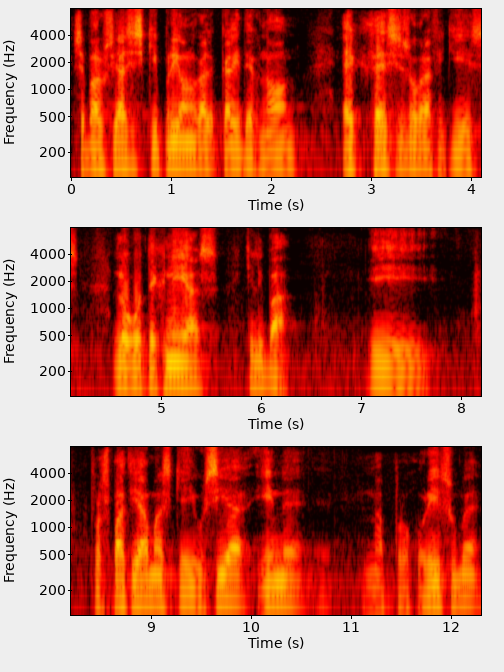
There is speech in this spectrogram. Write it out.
σε παρουσιάσεις Κυπρίων καλλιτεχνών, εκθέσεις ζωγραφικής, λογοτεχνίας κλπ. Η προσπάθειά μας και η ουσία είναι να προχωρήσουμε,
